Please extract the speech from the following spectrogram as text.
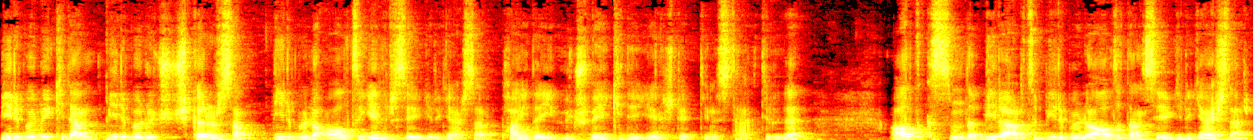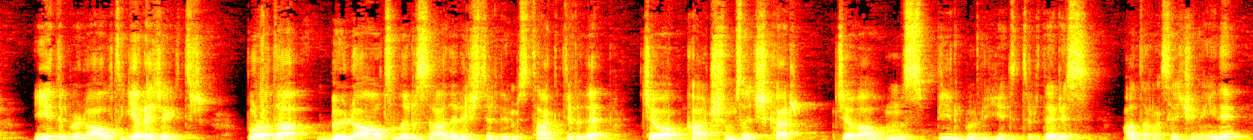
1 bölü 2'den 1 bölü 3 çıkarırsam 1 bölü 6 gelir sevgili gençler. Paydayı 3 ve 2 diye genişlettiğiniz takdirde. Alt kısımda 1 artı 1 bölü 6'dan sevgili gençler 7 bölü 6 gelecektir. Burada bölü 6'ları sadeleştirdiğimiz takdirde cevap karşımıza çıkar. Cevabımız 1 bölü 7'dir deriz. Adana seçeneğini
